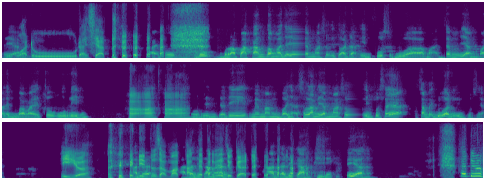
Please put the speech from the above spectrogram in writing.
Iya. Waduh, dahsyat. Nah, itu, itu berapa kantong aja yang masuk itu ada infus dua macam, yang paling bawah itu urin. Ha, ha, ha. Urin. Jadi memang banyak selang yang masuk. Infus saya sampai dua loh infusnya. Iya. Ada, itu sama kateternya juga ada. Ada di kaki. iya. Aduh.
